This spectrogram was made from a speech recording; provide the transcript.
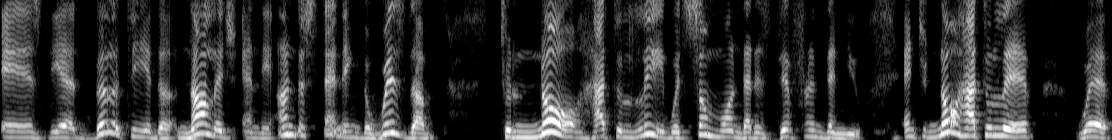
is the ability, the knowledge, and the understanding, the wisdom to know how to live with someone that is different than you and to know how to live with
